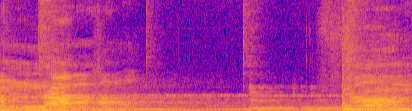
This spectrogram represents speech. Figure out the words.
am not from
